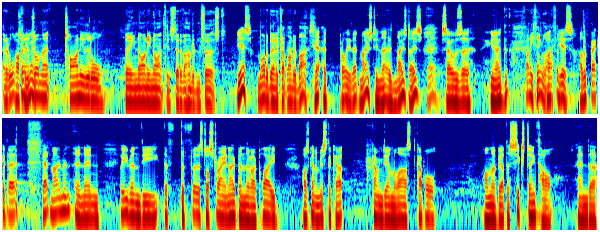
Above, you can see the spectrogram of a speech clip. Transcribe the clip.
And it all we turns went. on that tiny little being 99th instead of 101st. Yes, Might have been a couple hundred bucks. yeah, probably that most in, that, in those days. Yeah. So it was a, you know, th- Funny thing, I, life. isn't yes, I look back at that that moment, and then even the, the the first Australian Open that I played, I was going to miss the cut coming down the last couple on the, about the sixteenth hole, and uh,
